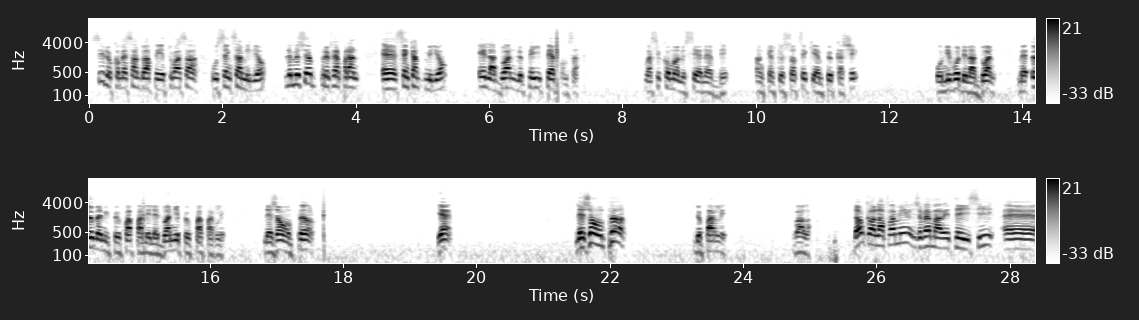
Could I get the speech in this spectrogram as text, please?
Si le commerçant doit payer 300 ou 500 millions, le monsieur préfère prendre 50 euh, millions et la douane, le pays perd comme ça. Voici comment le CNRD, en quelque sorte, ce qui est un peu caché au niveau de la douane. Mais eux-mêmes, ils ne peuvent pas parler. Les douaniers ne peuvent pas parler. Les gens ont peur. Les gens ont peur de parler. Voilà. Donc, la famille, je vais m'arrêter ici. Euh,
